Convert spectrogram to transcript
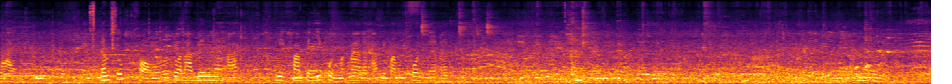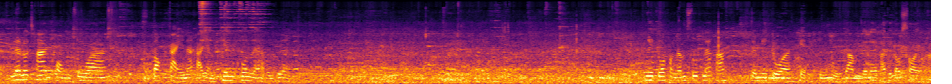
หร่าย น้ำซุปของตัวราเม่นนะคะ มีความเป็นญี่ปุ่นมากๆนะคะ มีความข้นนะคะได้รสชาติของตัวสต๊อกไก่นะคะ อย่างเข้มข้นเลยค่ะเพื่อนในตัวของน้ำซุปนะคะ จะมีตัวเห็ดหูหนูดำด้วยนะคะ ที่เราซอยมา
